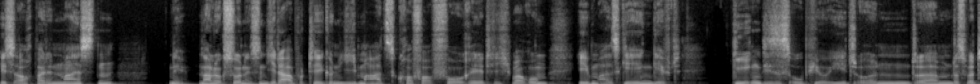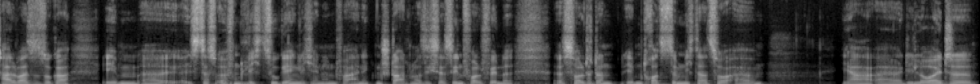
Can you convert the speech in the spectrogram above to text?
ist auch bei den meisten Nee, Naloxon ist in jeder Apotheke und jedem Arztkoffer vorrätig. Warum? Eben als Gegengift gegen dieses Opioid und ähm, das wird teilweise sogar eben äh, ist das öffentlich zugänglich in den Vereinigten Staaten, was ich sehr sinnvoll finde. Es sollte dann eben trotzdem nicht dazu äh, ja äh, die Leute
